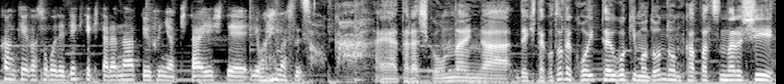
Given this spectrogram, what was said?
関係がそこでできてきたらなというふうには期待しております。そうか、えー、新しくオンラインができたことでこういった動きもどんどん活発になるし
